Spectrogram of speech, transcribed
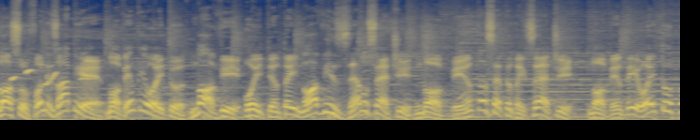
Nosso fone zap é 98 98907 9077 98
